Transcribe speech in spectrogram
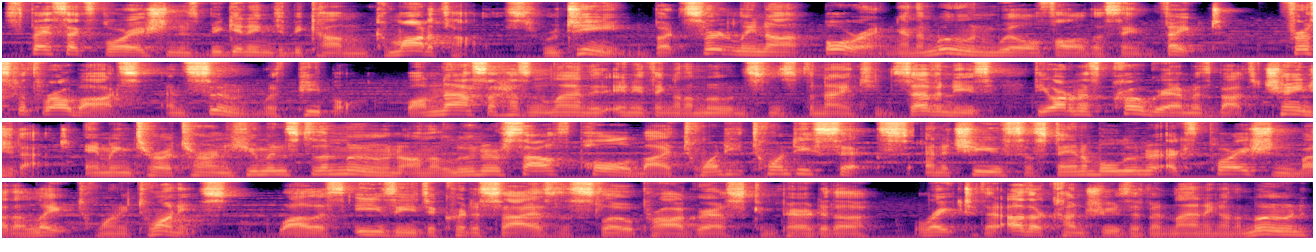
Space exploration is beginning to become commoditized, routine, but certainly not boring, and the moon will follow the same fate. First with robots, and soon with people. While NASA hasn't landed anything on the moon since the 1970s, the Artemis program is about to change that, aiming to return humans to the moon on the lunar south pole by 2026 and achieve sustainable lunar exploration by the late 2020s. While it's easy to criticize the slow progress compared to the rate that other countries have been landing on the moon,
